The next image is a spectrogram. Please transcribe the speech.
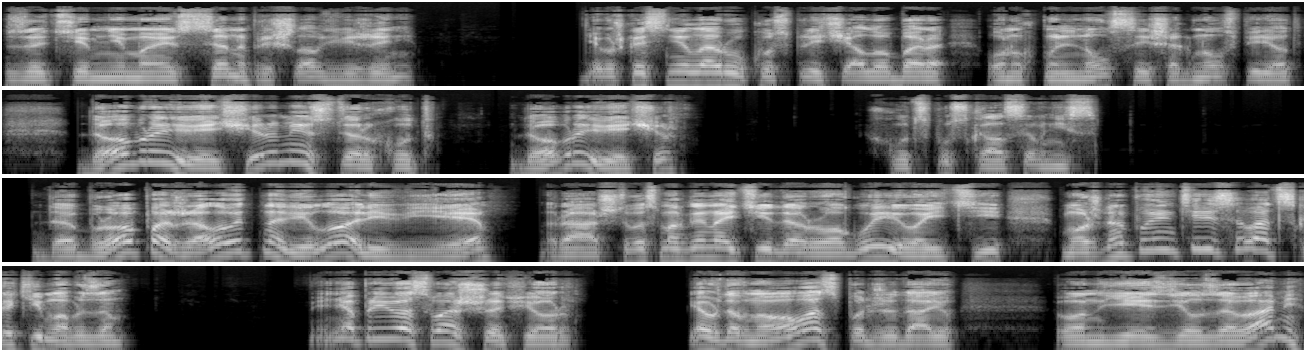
Затем немая сцена пришла в движение. Девушка сняла руку с плеча Лобера, он ухмыльнулся и шагнул вперед. — Добрый вечер, мистер Худ. — Добрый вечер. Худ спускался вниз. — Добро пожаловать на виллу Оливье. Рад, что вы смогли найти дорогу и войти. Можно поинтересоваться, каким образом? — Меня привез ваш шофер. Я уж давно вас поджидаю. Он ездил за вами?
